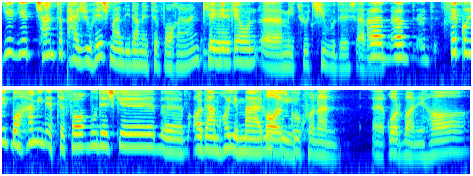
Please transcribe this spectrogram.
یه, یه چند تا پژوهش من دیدم اتفاقا که بگید که اون میتو چی بودش اول فکر کنید با همین اتفاق بودش که آدم های معروفی بازگو کنن قربانی ها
